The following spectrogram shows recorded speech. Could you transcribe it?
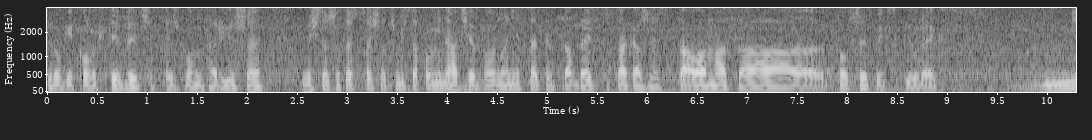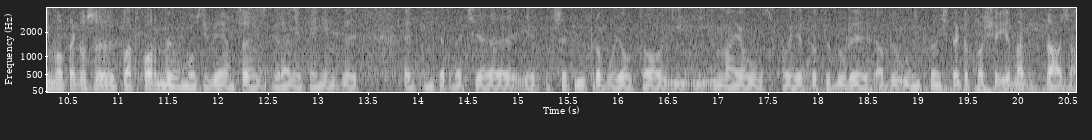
drogie kolektywy, czy też wolontariusze. Myślę, że jest coś, o czymś zapominacie, bo no niestety prawda jest taka, że jest cała masa fałszywych zbiórek. Mimo tego, że platformy umożliwiające zbieranie pieniędzy w internecie jakby przefiltrowują to i, i, i mają swoje procedury, aby uniknąć tego, to się jednak zdarza.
